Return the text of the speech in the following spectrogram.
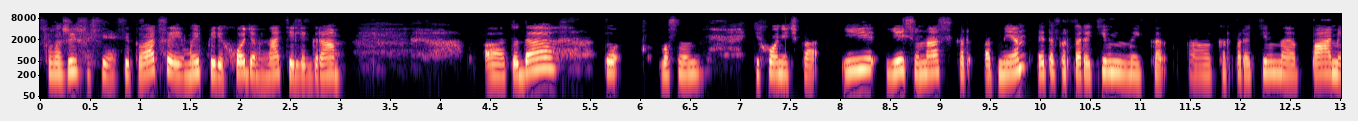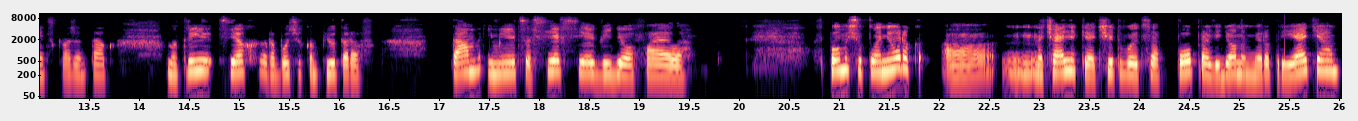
сложившейся ситуацией мы переходим на "Телеграм". Туда то в основном тихонечко. И есть у нас обмен- это корпоративный ко а, корпоративная память, скажем так, внутри всех рабочих компьютеров. Там имеются все-все видеофайлы. С помощью планерок, а, начальники отчитываются по проведенным мероприятиям,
